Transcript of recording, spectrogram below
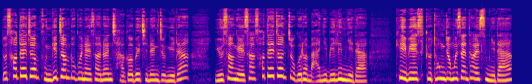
또 서대전 분기점 부근에서는 작업이 진행 중이라 유성에서 서대전 쪽으로 많이 밀립니다. KBS 교통정보센터였습니다.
